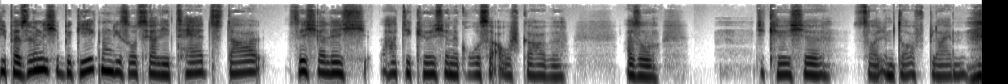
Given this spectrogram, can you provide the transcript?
die persönliche Begegnung, die Sozialität. Da sicherlich hat die Kirche eine große Aufgabe. Also die Kirche soll im Dorf bleiben.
